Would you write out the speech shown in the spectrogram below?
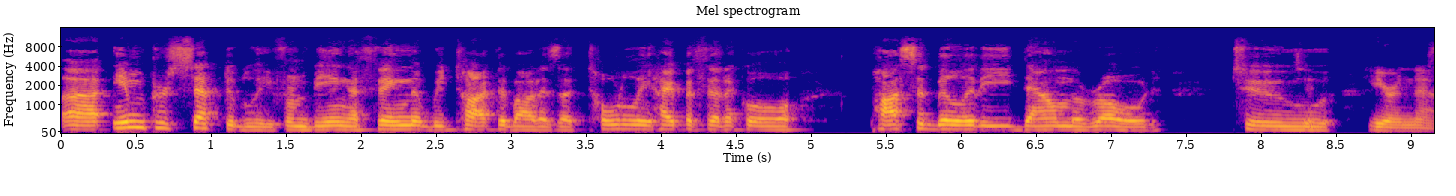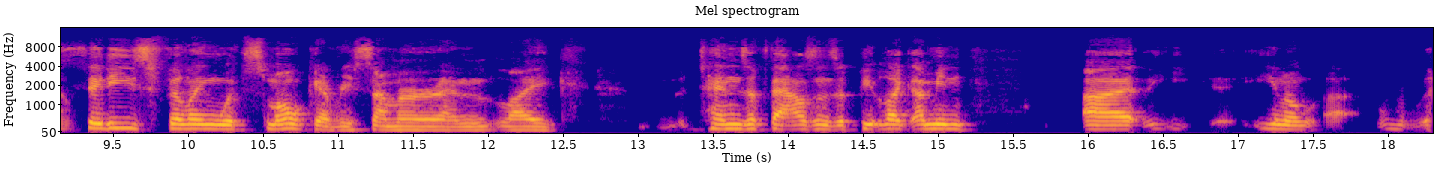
uh, imperceptibly from being a thing that we talked about as a totally hypothetical possibility down the road to, here and now. cities filling with smoke every summer and like tens of thousands of people like i mean uh you know uh,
